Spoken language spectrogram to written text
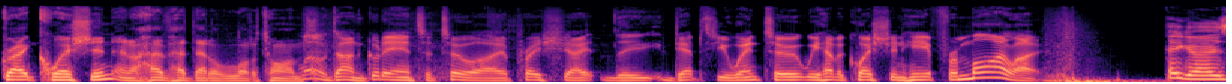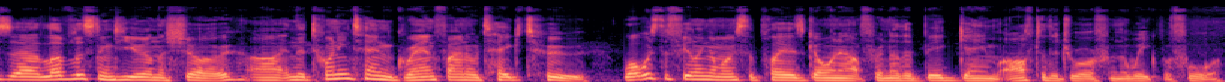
great question, and I have had that a lot of times. Well done. Good answer, too. I appreciate the depths you went to. We have a question here from Milo. Hey guys, uh, love listening to you on the show. Uh, in the 2010 Grand Final Take 2, what was the feeling amongst the players going out for another big game after the draw from the week before?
